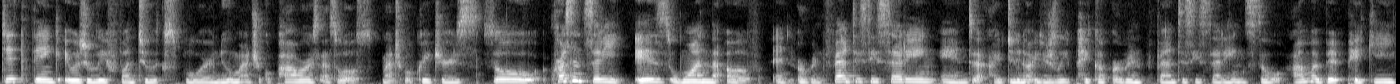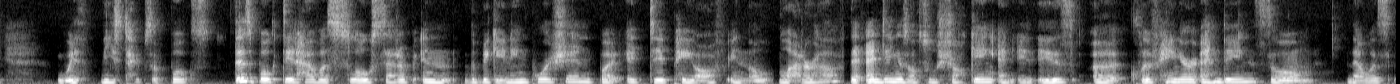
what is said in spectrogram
did think it was really fun to explore new magical powers as well as magical creatures. So Crescent City is one of an urban fantasy setting and I do not usually pick up urban fantasy settings so I'm a bit picky with these types of books. This book did have a slow setup in the beginning portion, but it did pay off in the latter half. The ending is also shocking and it is a cliffhanger ending, so that was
